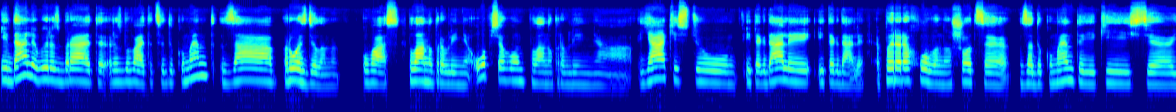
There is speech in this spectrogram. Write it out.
І далі ви розбираєте, розбиваєте цей документ за розділами. У вас план управління обсягом, план управління якістю і так далі. і так далі. Перераховано, що це за документи, якісь е,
